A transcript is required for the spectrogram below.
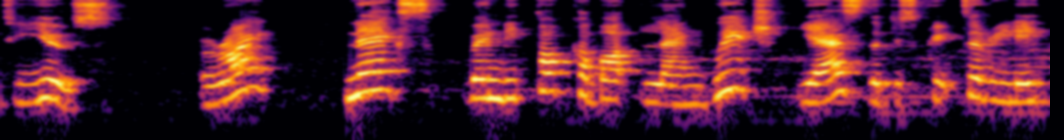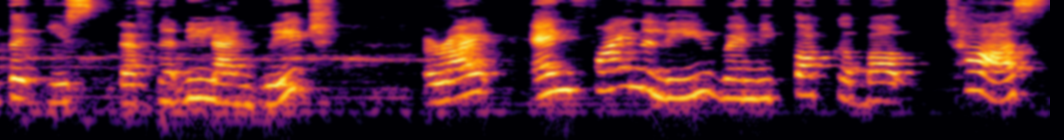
to use. All right. Next, when we talk about language, yes, the descriptor related is definitely language. All right. And finally, when we talk about task,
